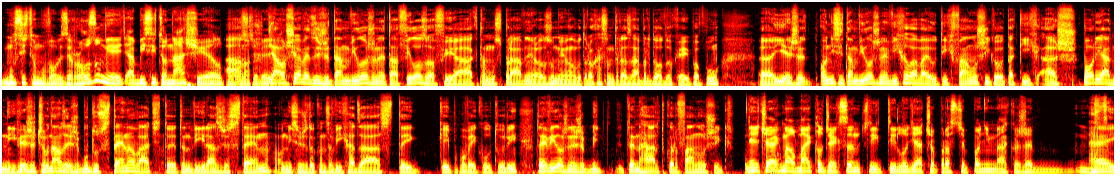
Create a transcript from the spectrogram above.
musíš tomu vôbec rozumieť, aby si to našiel. Áno, Proste, vieš, ďalšia vec je, že tam vyložené tá filozofia, ak tomu správne rozumiem, lebo trocha som teraz zabrdol do K-popu, eh, je, že oni si tam vyložené vychovávajú tých fanúšikov takých až poriadných, vieš, že čo naozaj, že budú stanovať, to je ten výraz, že stan, on myslím, že dokonca vychádza z tej K-popovej kultúry, to je vyložené, že byť ten hardcore fanúšik. Niečo, jak mal Michael Jackson, tí, tí ľudia, čo proste po ním akože Hej.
